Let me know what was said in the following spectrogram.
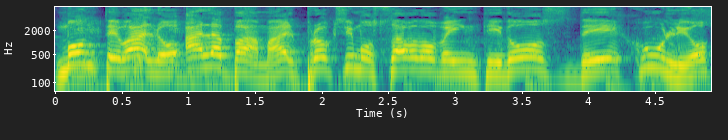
Montevalo, Alabama, el próximo sábado 22 de julio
